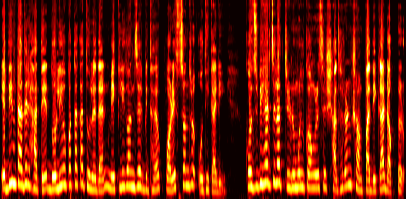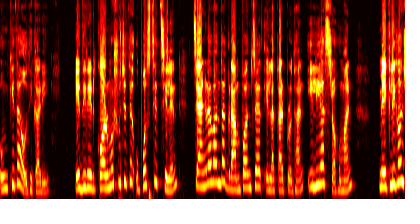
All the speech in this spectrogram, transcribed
এদিন তাদের হাতে দলীয় পতাকা তুলে দেন মেকলিগঞ্জের বিধায়ক পরেশচন্দ্র অধিকারী, কোচবিহার জেলা তৃণমূল কংগ্রেসের সাধারণ সম্পাদিকা ডক্টর অঙ্কিতা অধিকারী। এদিনের কর্মসূচিতে উপস্থিত ছিলেন চ্যাংরাবান্ধা গ্রাম পঞ্চায়েত এলাকার প্রধান ইলিয়াস রহমান মেকলিগঞ্জ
